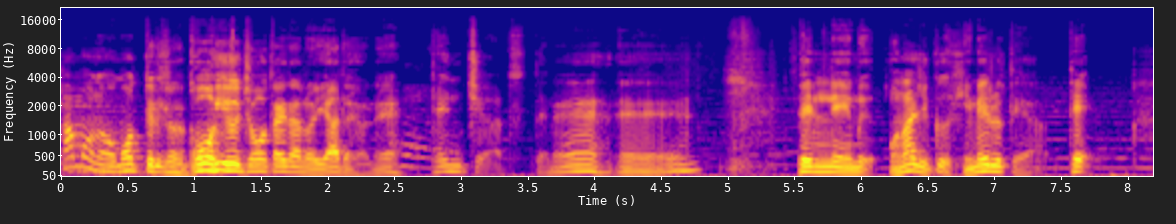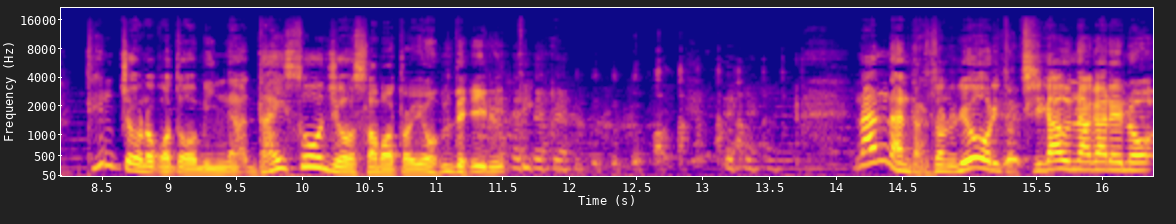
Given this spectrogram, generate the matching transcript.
刃物を持ってる人がこういう状態なの嫌だよね。天中つってね。えー、ペンネーム、同じくヒメルテア。て、店長のことをみんな大掃除を様と呼んでいるって。何なんだろうその料理と違う流れの、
